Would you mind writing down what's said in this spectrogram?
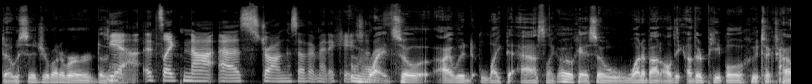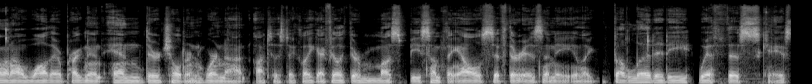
dosage or whatever. Doesn't yeah, it? it's like not as strong as other medications. Right. So I would like to ask, like, okay, so what about all the other people who took Tylenol while they were pregnant and their children were not autistic? Like, I feel like there must be something else if there is any like validity with this case.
